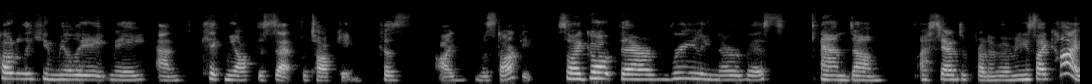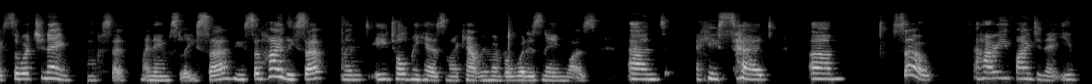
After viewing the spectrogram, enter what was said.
totally humiliate me and kick me off the set for talking because i was talking so I go up there really nervous and um, I stand in front of him and he's like, Hi, so what's your name? I said, My name's Lisa. He said, Hi, Lisa. And he told me his, and I can't remember what his name was. And he said, um, So, how are you finding it? You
